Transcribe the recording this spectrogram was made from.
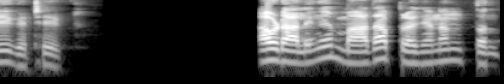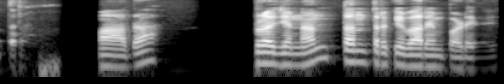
ठीक है, ठीक। अब डालेंगे मादा प्रजनन तंत्र। मादा प्रजनन तंत्र के बारे में पढ़ेंगे।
